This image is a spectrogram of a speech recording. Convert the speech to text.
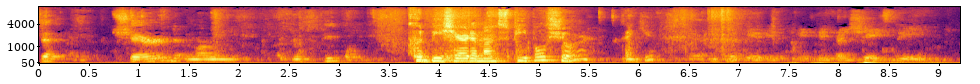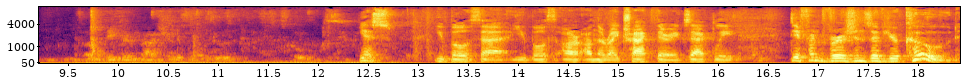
That shared among a group of people? Could be shared amongst people, sure. Thank you. It, it, it differentiates the uh, different of the codes. Yes, you both uh, you both are on the right track there. Exactly, different versions of your code.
